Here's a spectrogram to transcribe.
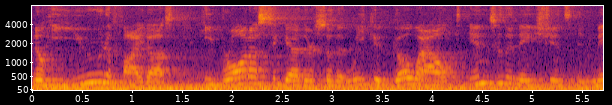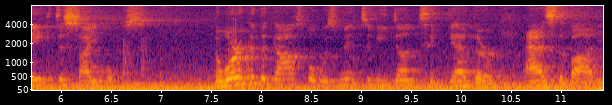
No, He unified us. He brought us together so that we could go out into the nations and make disciples. The work of the gospel was meant to be done together as the body.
